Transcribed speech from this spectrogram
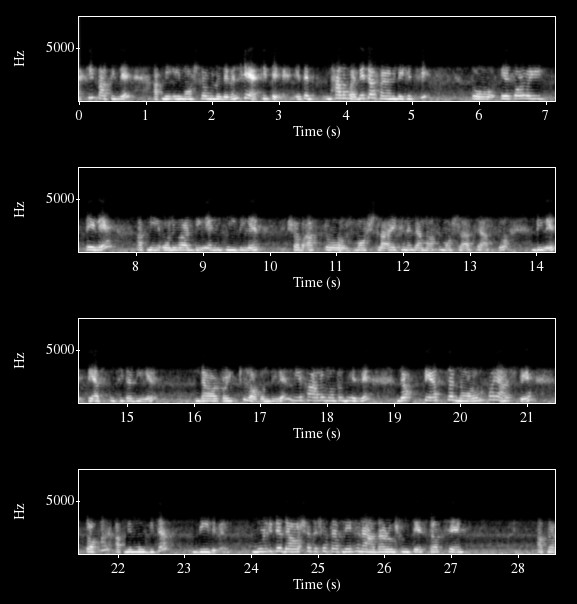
একই পাতিলে আপনি এই মশলাগুলো দেবেন সেই একই তেলে। এতে ভালো হয়, বেটার হয় আমি দেখেছি। তো এরপর ওই তেলে আপনি অলিভ অয়েল দিলেন, ঘি দিলেন, সব আস্ত মশলা, এখানে যা মশলা আছে আস্ত। দিলেন পেঁয়াজ কুচিটা দিলেন দেওয়ার পর একটু লবণ দিলেন দিয়ে ভালো মতো ভেজে যখন পেঁয়াজটা নরম হয়ে আসবে, তখন আপনি মুরগিটা দিয়ে দেবেন। মুরগিটা দেওয়ার সাথে সাথে আপনি এখানে আদা, রসুন পেস্ট আছে, আপনার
